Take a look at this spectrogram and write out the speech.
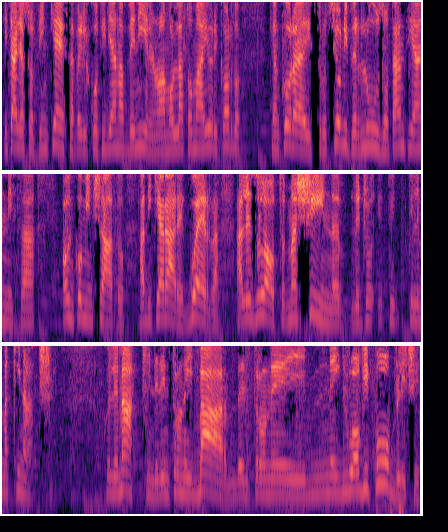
Italia sotto inchiesta, per il quotidiano avvenire, non ha mollato mai, io ricordo che ancora istruzioni per l'uso tanti anni fa ho incominciato a dichiarare guerra alle slot machine, gio- quelle macchinacce, quelle macchine dentro nei bar, dentro nei, nei luoghi pubblici,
